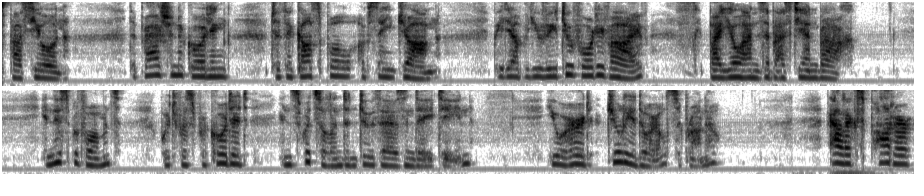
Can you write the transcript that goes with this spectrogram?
Passion, the Passion according to the Gospel of St. John, BWV 245, by Johann Sebastian Bach. In this performance, which was recorded in Switzerland in 2018, you heard Julia Doyle, soprano, Alex Potter,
